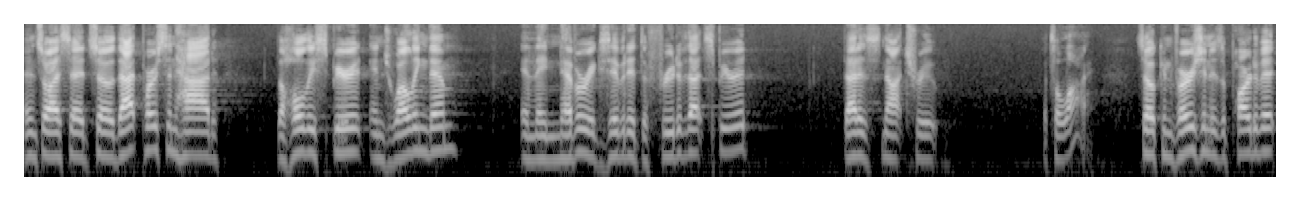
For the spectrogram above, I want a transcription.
And so I said, so that person had the Holy Spirit indwelling them and they never exhibited the fruit of that Spirit? That is not true. That's a lie. So conversion is a part of it.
